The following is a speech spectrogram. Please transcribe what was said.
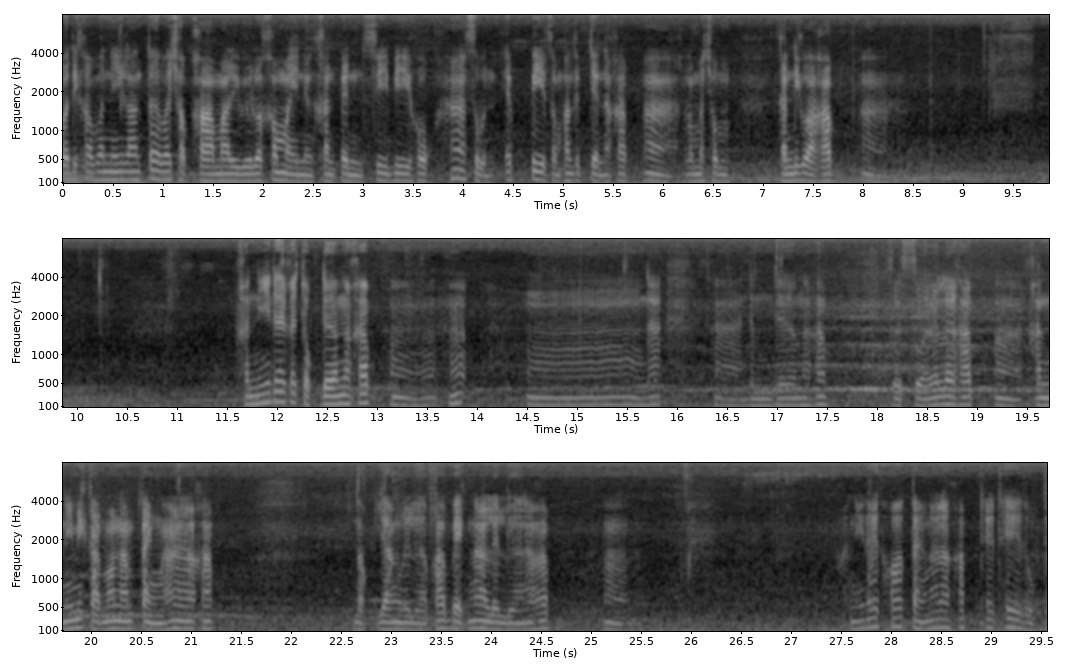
วัสดีครับ วันนี้ร้านเตอร์ไวช็อปพามารีวิวรถเข้าใหม่หนึ่งคันเป็น CB 6 5 0 F ปี2017 นะครับ อ่า เรามาชมกันดีกว่าครับ อ่า คันนี้ได้กระจกเดิมนะครับ อ่าฮะ อืมได้อ่า เดิมๆนะครับ สวยๆกันเลยครับ อ่า คันนี้มีกัดมอน้ำแต่งมาให้นะครับ ดอกยางเหลือๆผ้าเบรกหน้าเหลือๆนะครับ อ่า นี้ได้ท่อแต่งแล้วนะครับ เท่ๆ ถูกใจ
